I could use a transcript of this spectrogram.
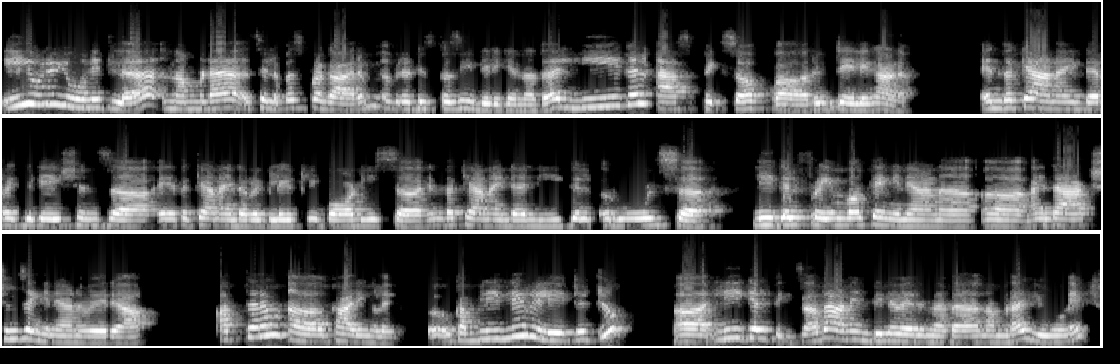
ഈ ഒരു യൂണിറ്റിൽ നമ്മുടെ സിലബസ് പ്രകാരം ഇവർ ഡിസ്കസ് ചെയ്തിരിക്കുന്നത് ലീഗൽ ആസ്പെക്ട്സ് ഓഫ് റീറ്റെയിലിംഗ് ആണ്. എന്തൊക്കെയാണ് അതിന്റെ റെഗുലേഷൻസ് ഏതൊക്കെയാണ് അതിന്റെ റെഗുലേറ്ററി ബോഡീസ് എന്തൊക്കെയാണ് അതിന്റെ ലീഗൽ റൂൾസ് ലീഗൽ ഫ്രെയിംവർക്ക് എങ്ങനെയാണ് അതിന്റെ ആക്ഷൻസ് എങ്ങനെയാണ് വരിക അത്തരം കാര്യങ്ങൾ completely related to legal things അതാണ് എന്തിൽ വരുന്നത്? നമ്മുടെ യൂണിറ്റ്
